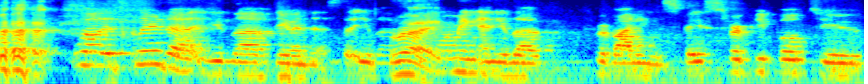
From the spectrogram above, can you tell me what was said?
Well, it's clear that you love doing this, that you love Right. performing and you love providing the space for people to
